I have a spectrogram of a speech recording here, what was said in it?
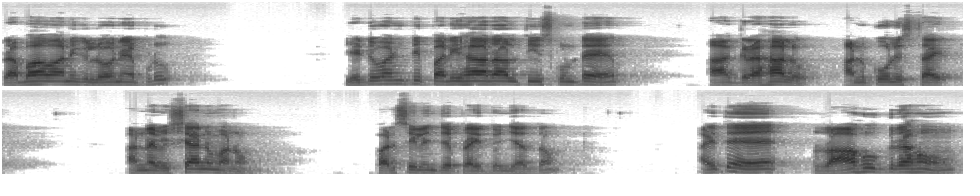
ప్రభావానికి లోనప్పుడు ఎటువంటి పరిహారాలు తీసుకుంటే ఆ గ్రహాలు అనుకూలిస్తాయి అన్న విషయాన్ని మనం పరిశీలించే ప్రయత్నం చేద్దాం. అయితే రాహుగ్రహం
